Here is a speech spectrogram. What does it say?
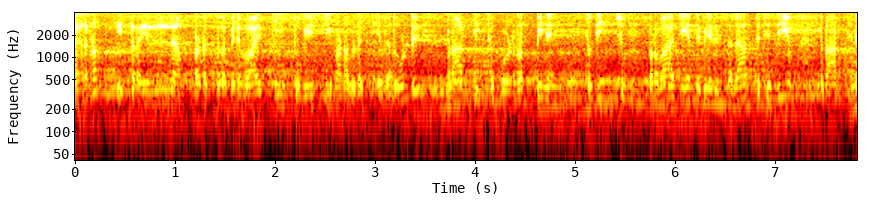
കാരണം ഇത്രയെല്ലാം പടച്ചറപ്പിനെ വായിക്കുകയും പുകയത്തിയുമാണ് അവിടെ എത്തിയത്. അതുകൊണ്ട് പ്രാർത്ഥിക്കുമ്പോൾ റബ്ബിനെ സ്തുതിച്ചും പ്രവാചകന്റെ പേര് സലാത്ത് ചെല്ലിയും പ്രാർത്ഥന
